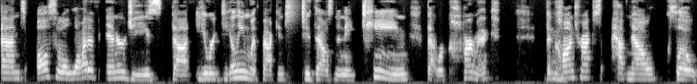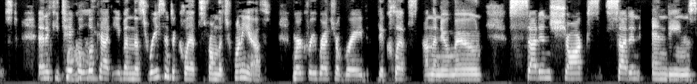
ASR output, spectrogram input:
and also a lot of energies that you were dealing with back in 2018 that were karmic the mm. contracts have now closed. And if you take wow. a look at even this recent eclipse from the 20th, Mercury retrograde, the eclipse and the new moon, sudden shocks, sudden endings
